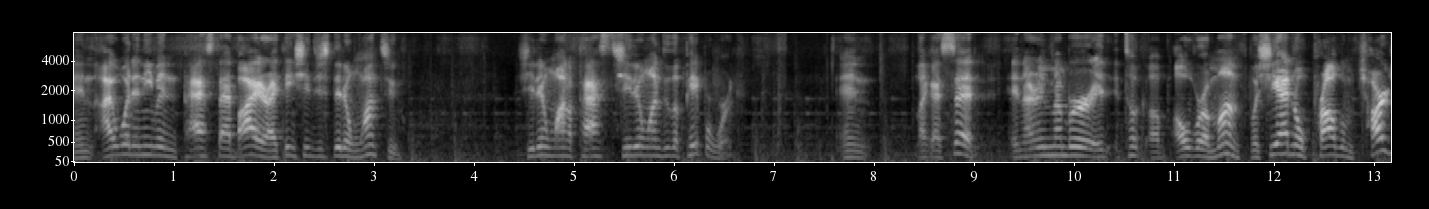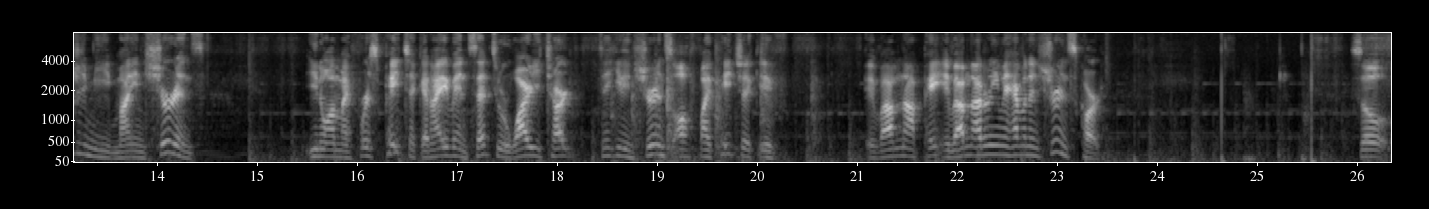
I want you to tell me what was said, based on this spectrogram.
and i wouldn't even pass that by her i think she just didn't want to. She didn't want to pass she didn't want to do the paperwork. And like i said and i remember it, it took uh, over a month but she had no problem charging me my insurance you know on my first paycheck. And i even said to her why are you charge taking insurance off my paycheck if if i'm not paying if i'm not I don't even have an insurance card? So,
